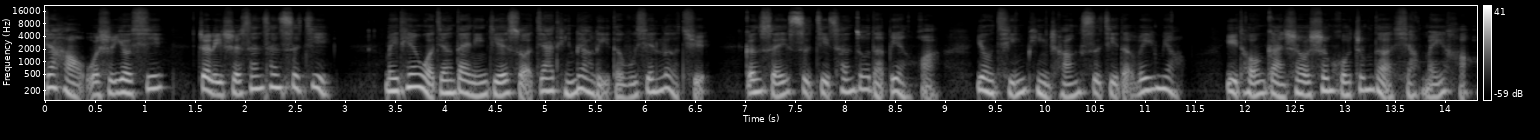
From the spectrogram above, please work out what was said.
家好，我是右希，这里是三餐四季。每天我将带您解锁家庭料理的无限乐趣，跟随四季餐桌的变化，用情品尝四季的微妙，一同感受生活中的小美好。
